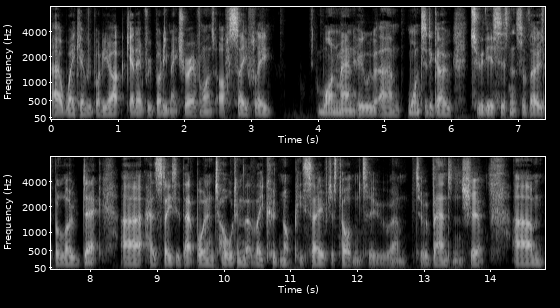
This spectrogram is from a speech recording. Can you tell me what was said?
uh, wake everybody up, get everybody, make sure everyone's off safely. One man who um, wanted to go to the assistance of those below deck uh, has stated that Boylan told him that they could not be saved, just told them to um, to abandon ship. Um,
